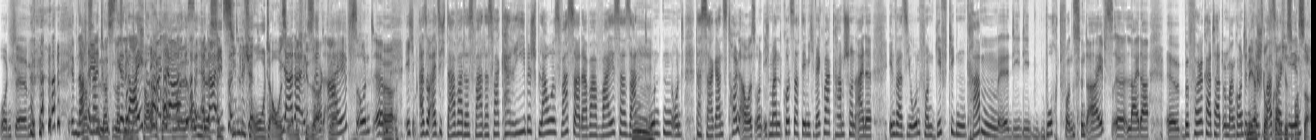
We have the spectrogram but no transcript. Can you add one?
und ähm, im Nachhinein tut es dir leid. Schauen, ja, das, oh, das da sieht ziemlich St. rot aus, ja, ehrlich da gesagt. St. Ives ja. und ähm, ja. ich, also als ich da war, das war, das war karibisch blaues Wasser, da war weißer Sand hm. unten und das sah ganz toll aus. Und ich meine, kurz nachdem ich weg war, kam schon eine Invasion von giftigen Krabben, äh, die die Bucht von St. Ives äh, leider äh, bevölkert hat und man konnte nicht ins Wasser gehen, Wasser.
